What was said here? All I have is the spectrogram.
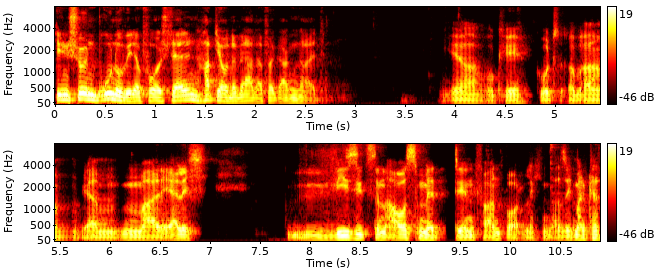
den schönen Bruno wieder vorstellen. Hat ja auch eine Werder-Vergangenheit. Ja, okay, gut. Aber ja, mal ehrlich, wie sieht's denn aus mit den Verantwortlichen? Also ich meine, kann,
